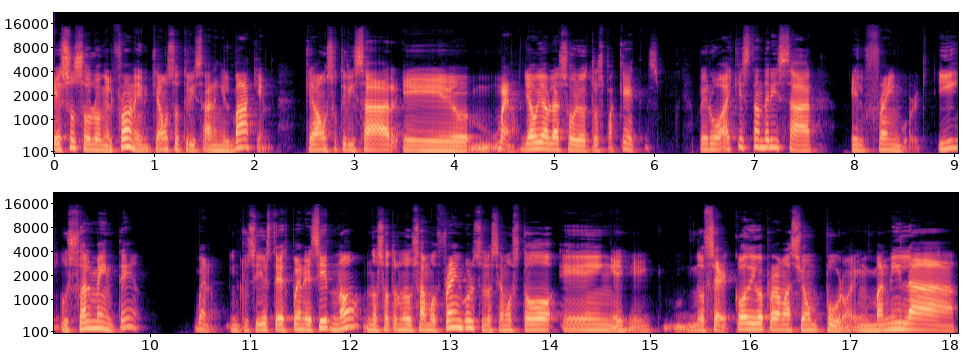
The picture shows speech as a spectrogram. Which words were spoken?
eso solo en el frontend, que vamos a utilizar en el backend, que vamos a utilizar, eh, bueno, ya voy a hablar sobre otros paquetes, pero hay que estandarizar el framework y usualmente, bueno, inclusive ustedes pueden decir, no, nosotros no usamos frameworks, lo hacemos todo en, eh, no sé, código de programación puro, en Vanilla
